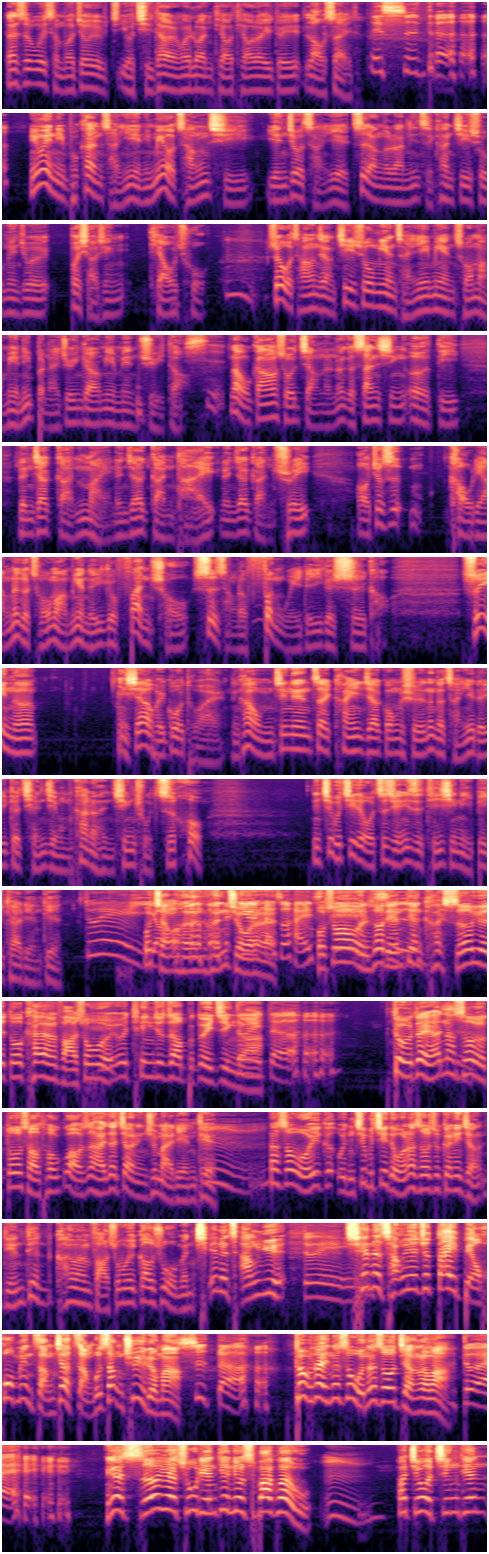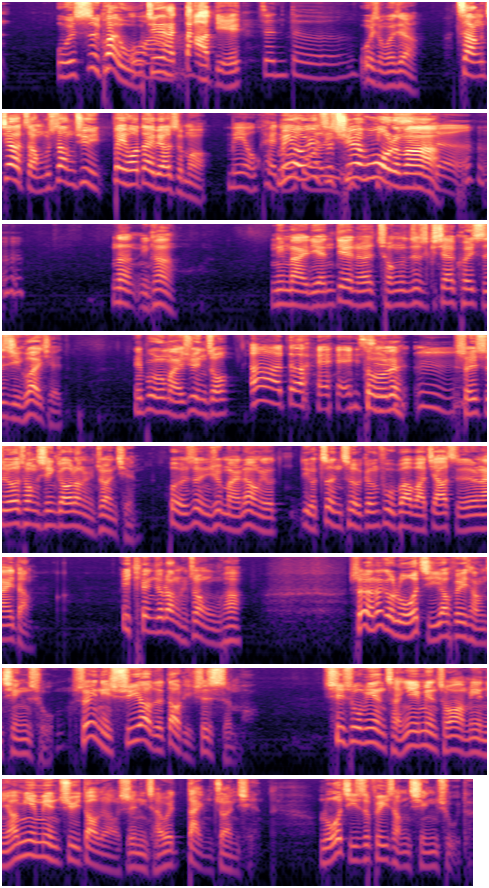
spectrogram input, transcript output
但是为什么就有有其他人会乱挑，挑了一堆落赛的？是的，因为你不看产业，你没有长期研究产业，自然而然你只看技术面，就会不小心挑错。嗯，所以我常常讲，技术面、产业面、筹码面，你本来就应该要面面俱到。是那我刚刚所讲的那个三星二低，人家敢买，人家敢抬，人家敢追，哦，就是考量那个筹码面的一个范畴、市场的氛围的一个思考。所以呢，你现在回过头来，你看我们今天在看一家公司那个产业的一个前景，我们看得很清楚之后，你记不记得我之前一直提醒你避开联电？对，我讲有。很很久了 他说还我说我说联是。电开十二月多开完法说，我 一听就知道不对劲了、对啊，的，对不对？那时候有多少投顾老师还在叫你去买连电？嗯，那时候我一个，你记不记得我那时候就跟你讲，连电开完法说会告诉我们签了长约，对，签了长约就代表后面涨价涨不上去了嘛，是的，对不对？那时候我那时候讲了嘛，对，你看十二月初连电六十八块五，嗯，啊，结果今天五十四块五，今天还大跌，真的为什么会这样？涨价涨不上去，背后代表什么？没有太多没有一直缺货了嘛，那你看，你买联电呢，从这现在亏十几块钱，你不如买讯州。啊，对，对对不对？嗯，随时要创新高让你赚钱，或者是你去买那种有有政策跟富爸爸加持的那一档，一天就让你赚五趴。所以那个逻辑要非常清楚。所以你需要的到底是什么？技术面、产业面、筹码面，你要面面俱到的老师，你才会带你赚钱。逻辑是非常清楚的。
